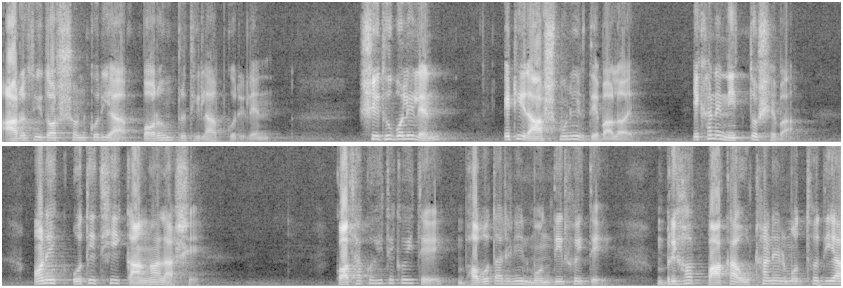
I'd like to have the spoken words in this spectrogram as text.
আরতি দর্শন করিয়া পরম প্রীতি লাভ করিলেন। সিধু বলিলেন, এটি রাসমণির দেবালয়, এখানে নিত্য সেবা, অনেক অতিথি কাঙাল আসে। কথা কহিতে কহিতে ভবতারিণীর মন্দির হইতে বৃহৎ পাকা উঠানের মধ্য দিয়া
